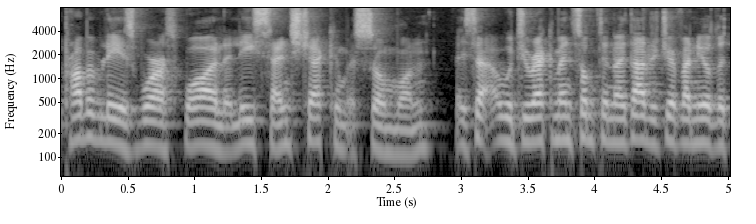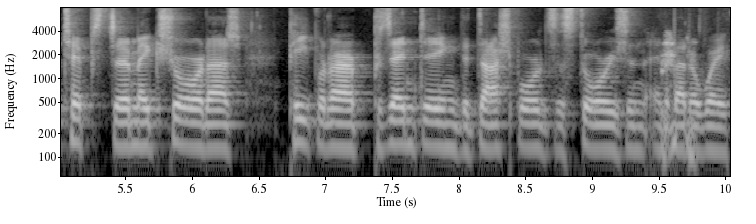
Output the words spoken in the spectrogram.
probably is worthwhile at least sense checking with someone. Is that would you recommend something like that? Or do you have any other tips to make sure that people are presenting the dashboards, the stories in, in a better way?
